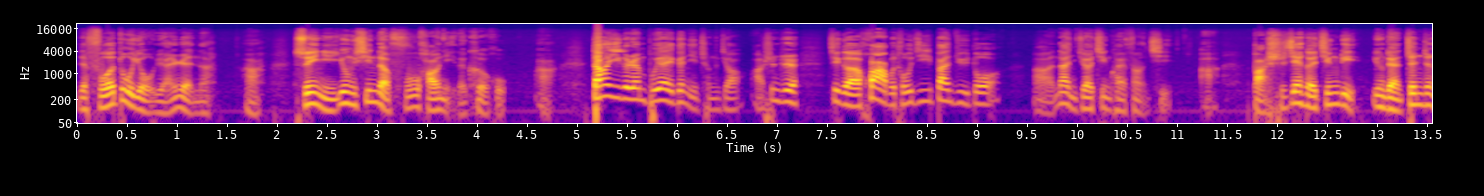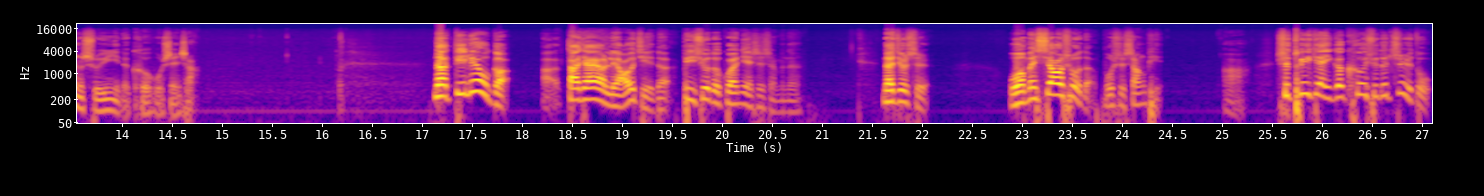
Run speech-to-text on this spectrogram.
这佛度有缘人呢，啊，所以你用心的服务好你的客户，啊，当一个人不愿意跟你成交，啊，甚至这个话不投机半句多，啊，那你就要尽快放弃，啊。把时间和精力用在真正属于你的客户身上。那第六个啊，大家要了解的必修的观念是什么呢？那就是我们销售的不是商品，啊，是推荐一个科学的制度，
